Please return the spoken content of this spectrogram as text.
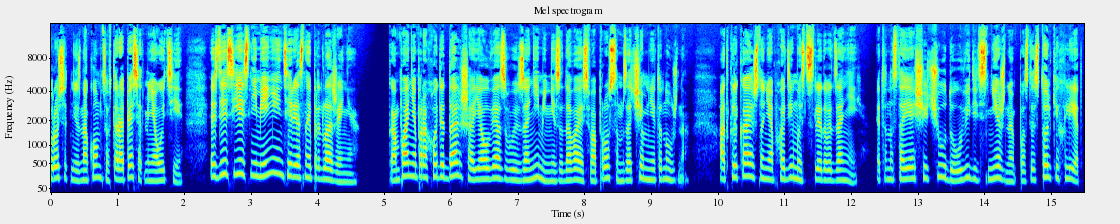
Просят незнакомцев, торопясь от меня уйти. Здесь есть не менее интересные предложения. Компания проходит дальше, а я увязываю за ними, не задаваясь вопросом, зачем мне это нужно. Откликаюсь на необходимость следовать за ней. Это настоящее чудо — увидеть Снежную после стольких лет,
